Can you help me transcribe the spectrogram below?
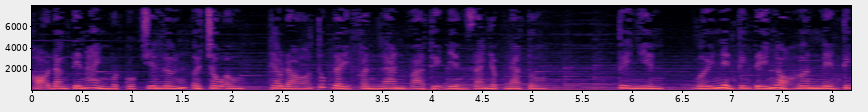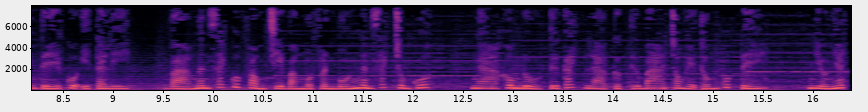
Họ đang tiến hành một cuộc chiến lớn ở châu Âu, theo đó thúc đẩy Phần Lan và Thụy Điển gia nhập NATO. Tuy nhiên, với nền kinh tế nhỏ hơn nền kinh tế của Italy, và ngân sách quốc phòng chỉ bằng 1 phần 4 ngân sách Trung Quốc, Nga không đủ tư cách là cực thứ ba trong hệ thống quốc tế. Nhiều nhất,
